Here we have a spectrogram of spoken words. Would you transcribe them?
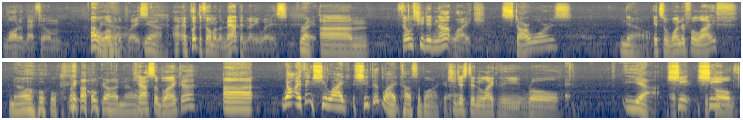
lauded that film Oh, all over the place. yeah. I, I put the film on the map in many ways. right. uh, Films she did not like Star Wars, no. It's a Wonderful Life, no. oh God, no. Casablanca. well, I think she liked. She did like Casablanca. She just didn't like the role. yeah. She Okay, she called.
